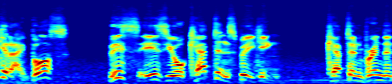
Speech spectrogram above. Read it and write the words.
G'day, boss. This is your captain speaking. Captain Brendan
